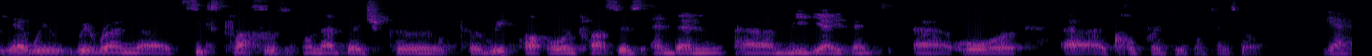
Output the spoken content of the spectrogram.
yeah, we, we run uh, six classes on average per, per week, our own classes, and then uh, media event uh, or uh, corporate event as well. Yeah.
